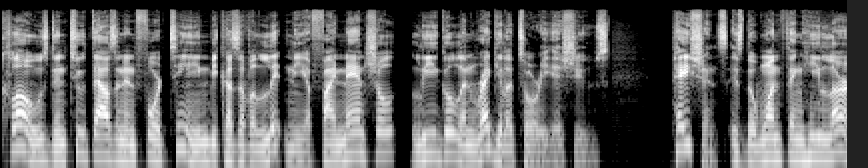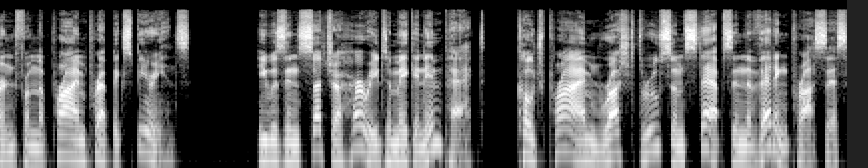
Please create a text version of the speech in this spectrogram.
closed in 2014 because of a litany of financial, legal, and regulatory issues, Patience is the one thing he learned from the Prime Prep experience. He was in such a hurry to make an impact, Coach Prime rushed through some steps in the vetting process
